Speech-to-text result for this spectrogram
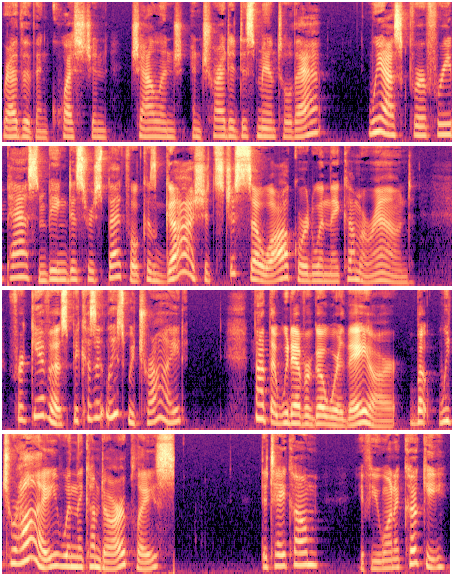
Rather than question, challenge, and try to dismantle that, we ask for a free pass and being disrespectful because, gosh, it's just so awkward when they come around. Forgive us because at least we tried. Not that we'd ever go where they are, but we try when they come to our place. The take home if you want a cookie,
